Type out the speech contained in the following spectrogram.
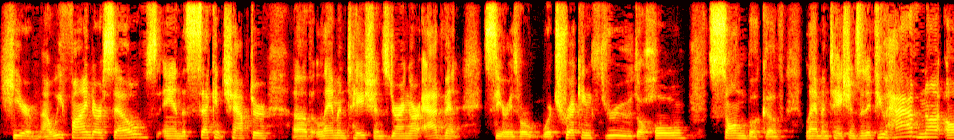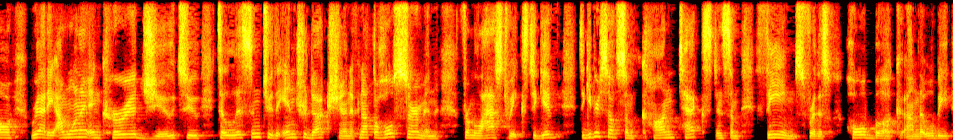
here. Now, we find ourselves in the second chapter of Lamentations during our Advent series, where we're trekking through the whole songbook of Lamentations. And if you have not already, I want to encourage you to, to listen to the introduction, if not the whole sermon from last week's, to give, to give yourself some context and some themes for this whole book um, that we'll be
